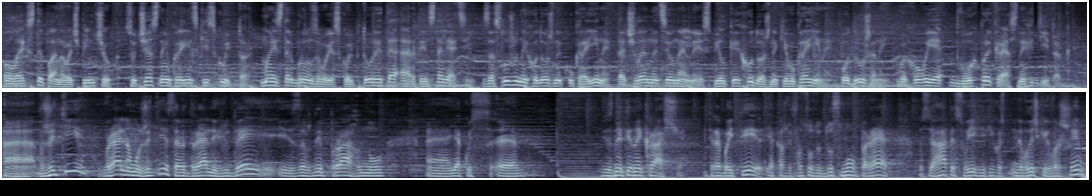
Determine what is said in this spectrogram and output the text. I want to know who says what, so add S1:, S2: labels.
S1: Олег Степанович Пінчук, сучасний український скульптор, майстер бронзової скульптури та арт-інсталяцій, заслужений художник України та член Національної спілки художників України. Одружений, виховує двох прекрасних діток.
S2: А В житті, в реальному житті, серед реальних людей і завжди прагну е, якось е, знайти найкраще. І треба йти, як кажуть французи, до смов вперед, досягати своїх якихось невеличких вершин.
